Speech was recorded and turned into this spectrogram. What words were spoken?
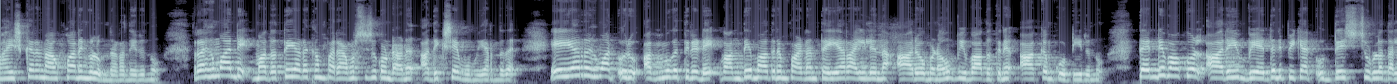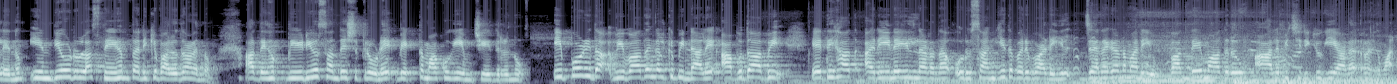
ബഹിഷ്കരണാഹ്വാനങ്ങളും നടന്നിരുന്നു. റഹ്മാന്റെ മതത്തെയടക്കം പരാമർശിച്ചുകൊണ്ടാണ് അധിക്ഷേപം ഉയർന്നത്. എ ആർ റഹ്മാൻ ഒരു അഭിമുഖത്തിനിടെ വന്ദേമാതരം പാടാൻ തയ്യാറായില്ലെന്ന ആരോപണവും വിവാദത്തിന് ആക്കം കൂട്ടിയിരുന്നു. തന്റെ വാക്കുകൾ ആരെയും വേദനിപ്പിക്കാൻ ഉദ്ദേശിച്ചുള്ളതല്ലെന്നും ഇന്ത്യയോടുള്ള സ്നേഹം തനിക്ക് വലുതാണെന്നും അദ്ദേഹം വീഡിയോ സന്ദേശത്തിലൂടെ വ്യക്തമാക്കുകയും ചെയ്തിരുന്നു. ഇപ്പോഴിതാ വിവാദങ്ങൾക്ക് പിന്നാലെ അബുദാബി എതിഹാദ് അരീനയിൽ നടന്ന ഒരു സംഗീത പരിപാടിയിൽ ജനഗണമനയും വന്ദേമാതരവും ആലപിച്ചിരിക്കുകയാണ് റഹ്മാൻ.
